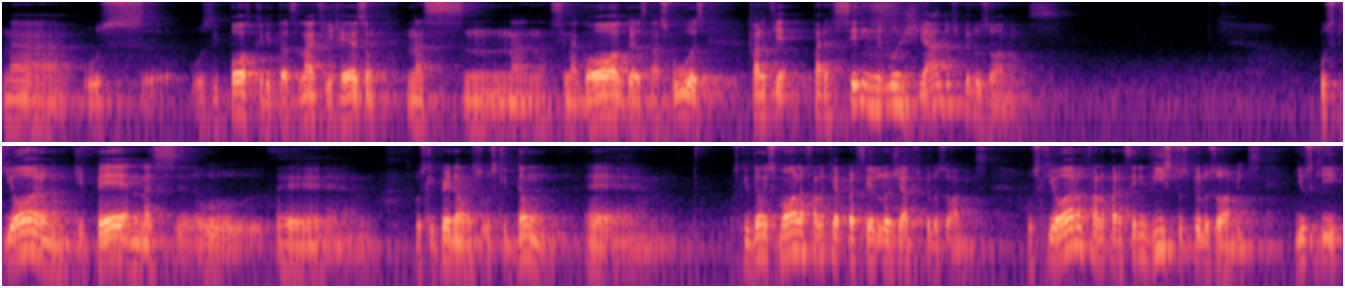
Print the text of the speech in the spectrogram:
na, os, os hipócritas lá que rezam nas, na, nas sinagogas, nas ruas, fala que é para serem elogiados pelos homens os que oram de pé, nas, o, é, os que, perdão, os que dão, é, os que dão esmola falam que é para ser elogiados pelos homens. Os que oram falam para serem vistos pelos homens. E os que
